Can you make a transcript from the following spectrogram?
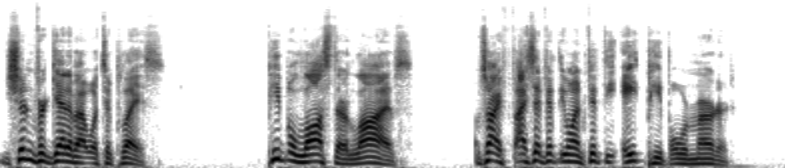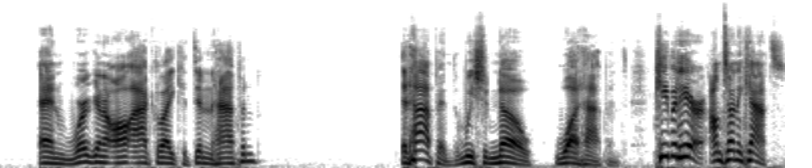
You shouldn't forget about what took place. People lost their lives. I'm sorry, I said 51, 58 people were murdered. And we're going to all act like it didn't happen? It happened. We should know what happened. Keep it here. I'm Tony Katz.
